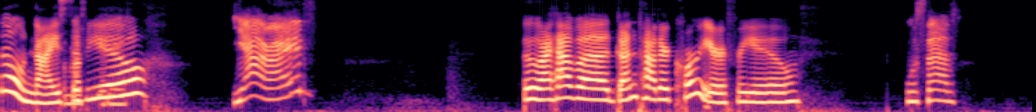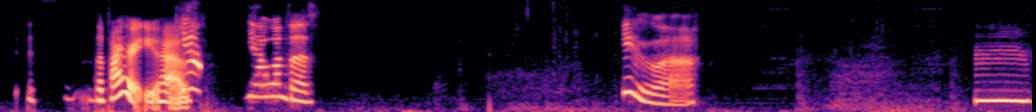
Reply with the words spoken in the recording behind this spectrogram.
So nice of be you. Yeah, right? Ooh, I have a gunpowder courier for you. What's that? It's the pirate you have. Yeah. Yeah, I want that. You. Uh... Mm.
